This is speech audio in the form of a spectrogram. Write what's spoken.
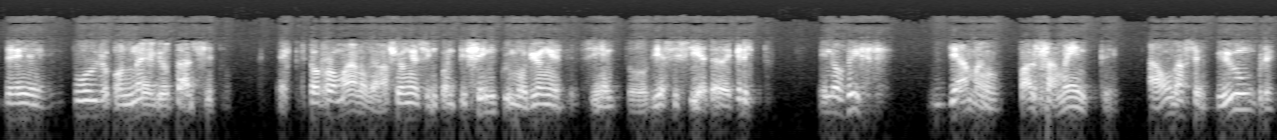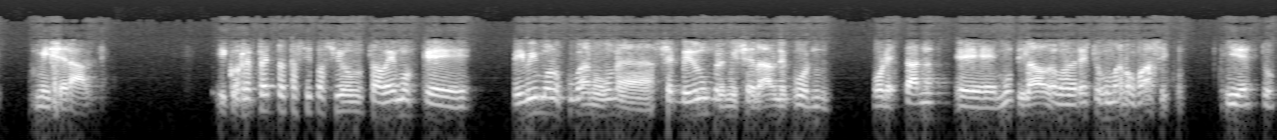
de Publio Cornelio Tácito, escritor romano que nació en el 55 y murió en el 117 de Cristo. Y nos dice, llaman falsamente a una servidumbre miserable. Y con respecto a esta situación, sabemos que vivimos los cubanos una servidumbre miserable por por estar eh, mutilados de los derechos humanos básicos. Y esto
